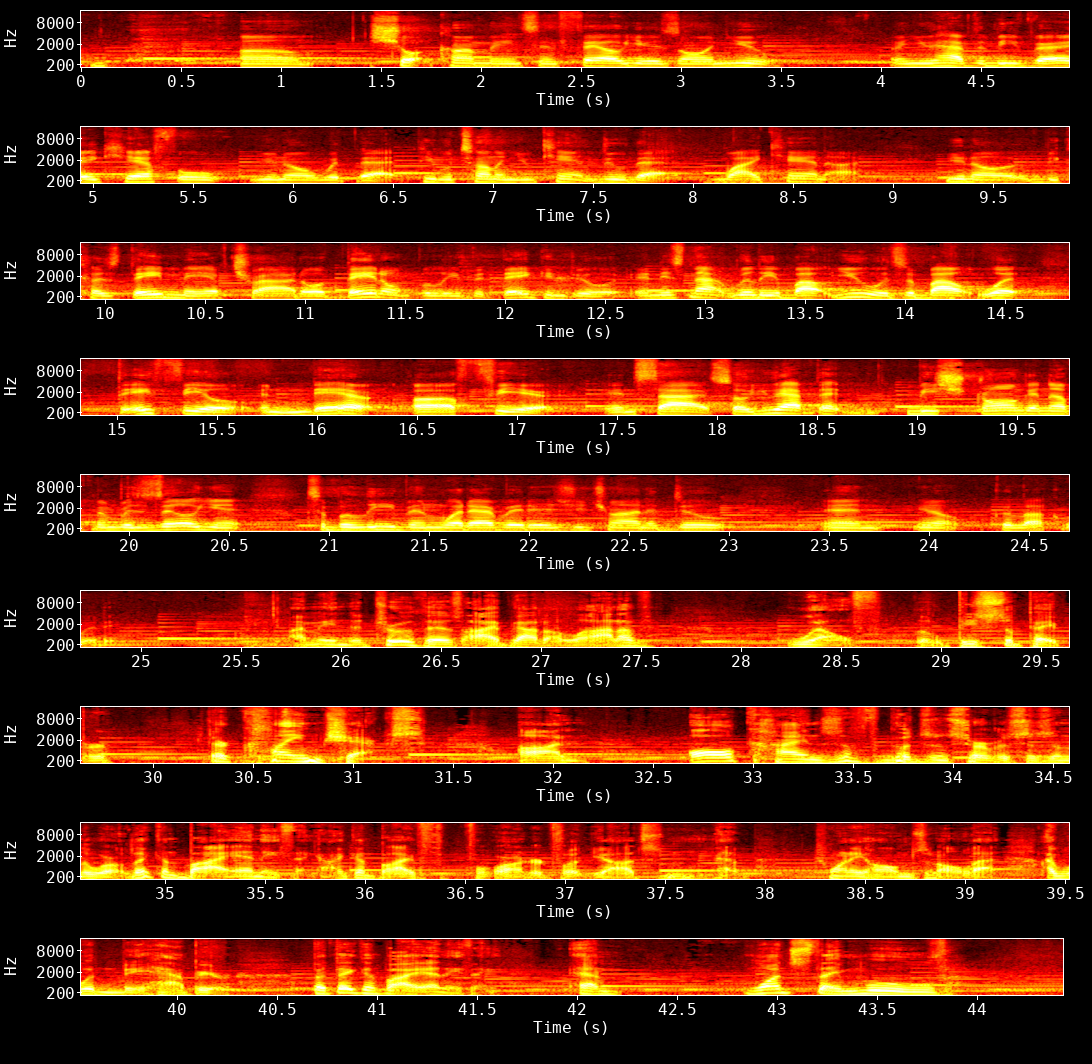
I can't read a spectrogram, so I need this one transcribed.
um, shortcomings and failures on you. And you have to be very careful, you know, with that. People telling you can't do that. Why can't I? You know, because they may have tried or they don't believe that they can do it. And it's not really about you, it's about what they feel and their uh, fear inside. So you have to be strong enough and resilient to believe in whatever it is you're trying to do. And, you know, good luck with it. I mean, the truth is, I've got a lot of wealth, little pieces of paper. They're claim checks on all kinds of goods and services in the world. They can buy anything. I can buy 400 foot yachts and have 20 homes and all that. I wouldn't be happier. But they can buy anything. And once they move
